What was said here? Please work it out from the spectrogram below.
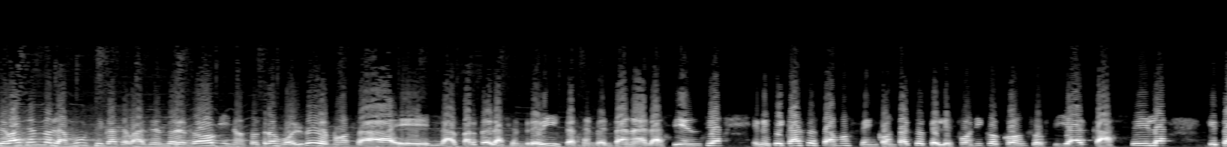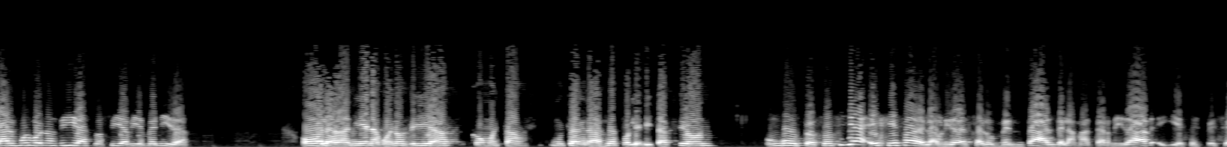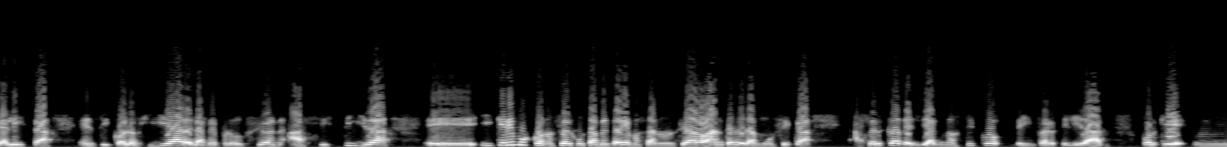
Se va yendo la música, se va yendo el rock y nosotros volvemos a eh, la parte de las entrevistas en Ventana de la Ciencia. En este caso estamos en contacto telefónico con Sofía Casela. ¿Qué tal? Muy buenos días, Sofía, bienvenida. Hola, Daniela, buenos días. ¿Cómo estás? Muchas gracias por la invitación. Un gusto. Sofía es jefa de la Unidad de Salud Mental de la Maternidad y es especialista en psicología de la reproducción asistida. Eh, y queremos conocer, justamente habíamos anunciado antes de la música, acerca del diagnóstico de infertilidad, porque mm,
